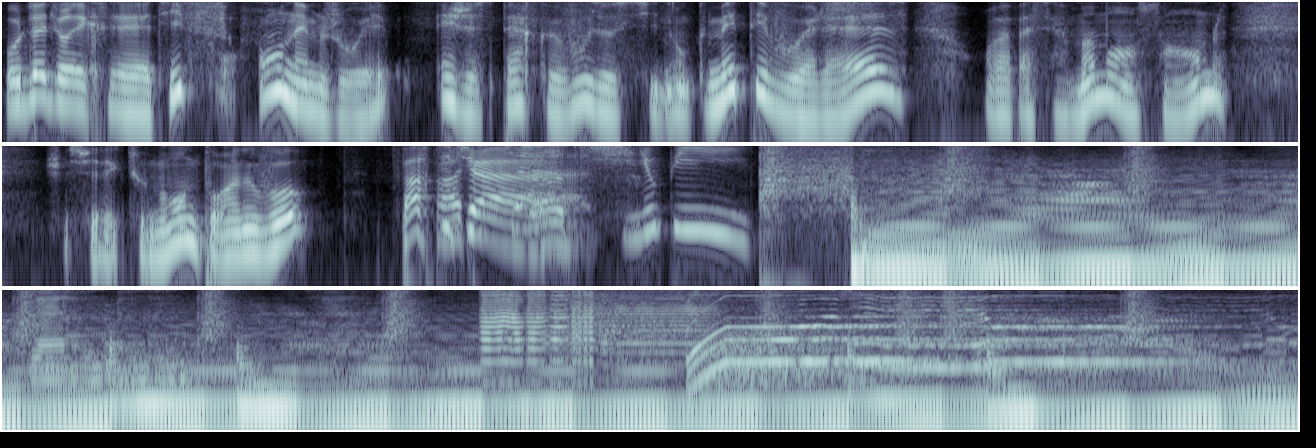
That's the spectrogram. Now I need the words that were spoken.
Au-delà du récréatif, on aime jouer, et j'espère que vous aussi. Donc mettez-vous à l'aise, on va passer un moment ensemble. Je suis avec tout le monde pour un nouveau Party Chat Youpi Hoje eu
